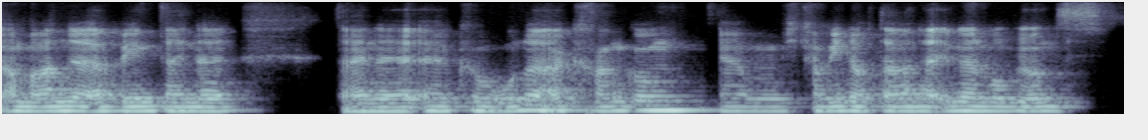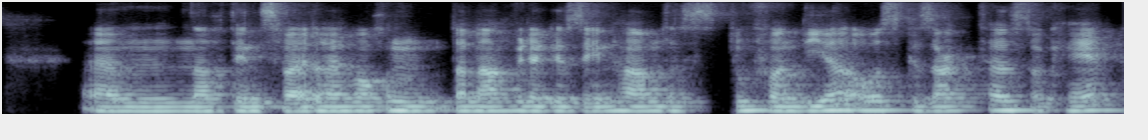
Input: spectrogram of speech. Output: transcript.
am Rande erwähnt, deine, deine äh, Corona-Erkrankung. Ähm, ich kann mich noch daran erinnern, wo wir uns ähm, nach den zwei, drei Wochen danach wieder gesehen haben, dass du von dir aus gesagt hast, okay,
